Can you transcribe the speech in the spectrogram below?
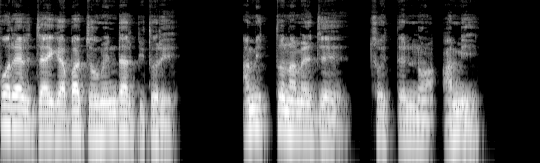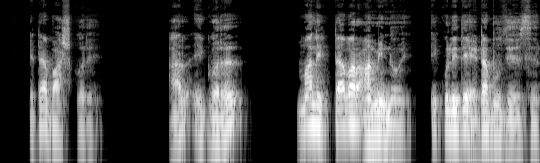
পরের জায়গা বা জমিনটার ভিতরে আমিত্ব নামের যে চৈতন্য আমি, এটা বাস করে। আর এই ঘরের মালিকটা আবার আমি নই, এই কুলিতে এটা বুঝিয়েছেন।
